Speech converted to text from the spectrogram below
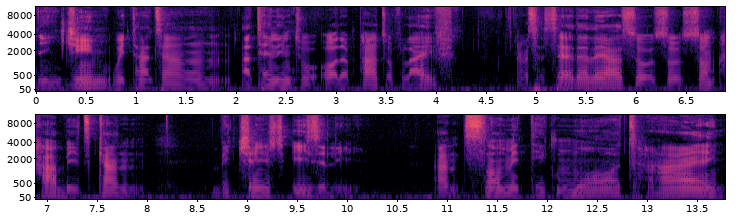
in gym without um, attending to other parts of life. As I said earlier, so so some habits can be changed easily, and some may take more time,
